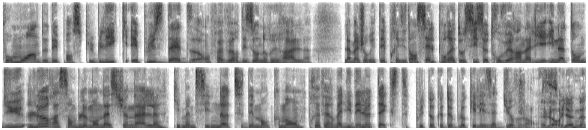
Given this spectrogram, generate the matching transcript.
pour moins de dépenses publiques et plus d'aides en faveur des zones rurales. La majorité présidentielle pourrait aussi se trouver un allié inattendu, le Rassemblement national, qui même s'il note des manquements, préfère valider le texte plutôt que de bloquer les aides d'urgence. Lauriane,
